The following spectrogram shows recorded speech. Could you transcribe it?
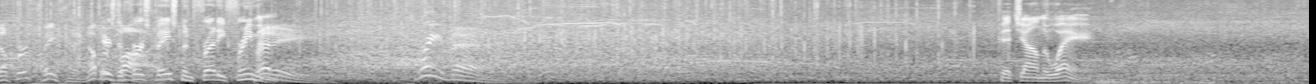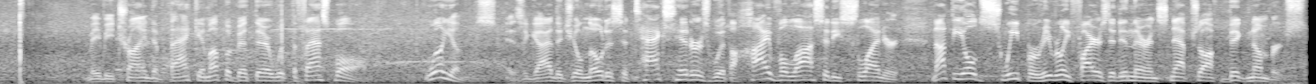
The first baseman, number Here's the five, first baseman, Freddie Freeman. Freddie Freeman. Pitch on the way. Maybe trying to back him up a bit there with the fastball. Williams is a guy that you'll notice attacks hitters with a high velocity slider. Not the old sweeper. He really fires it in there and snaps off big numbers.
